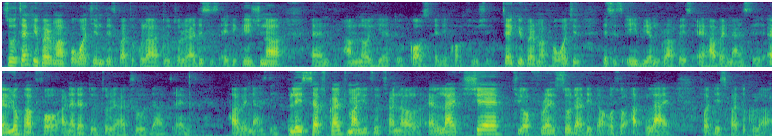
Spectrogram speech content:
So thank you very much for watching this particular tutorial. This is educational and i'm not here to cause any confusion. Thank you very much for watching. This is abm graphics and have a nice day. And look up for another tutorial through that and have a nice day. Please subscribe to my youtube channel and like share to your friends so that they can also apply for this particular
